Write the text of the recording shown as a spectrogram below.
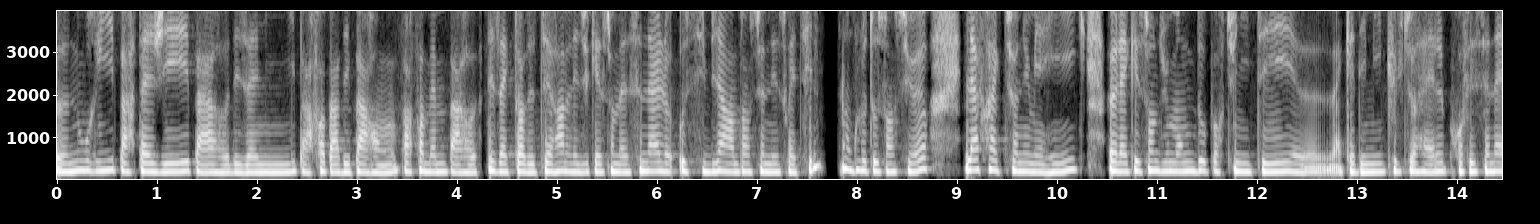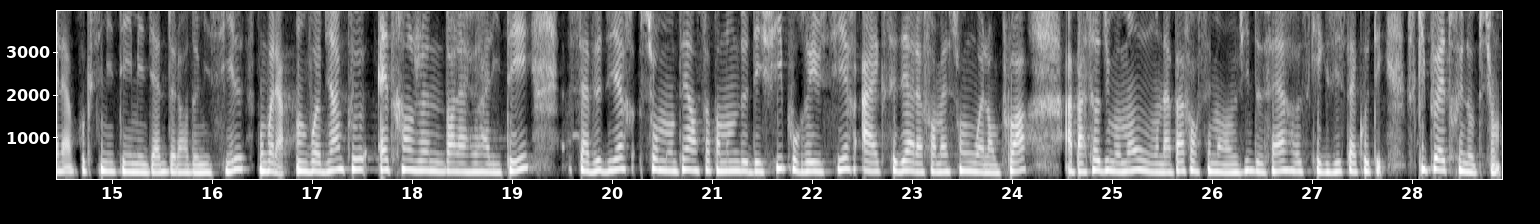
euh, nourrie, partagée par des amis, parfois par des parents, parfois même par des acteurs de terrain de l'éducation nationale, aussi bien intentionnés soient-ils. Donc l'autocensure, la fracture numérique, la question du manque d'opportunités académiques, culturelles, professionnelles à proximité immédiate de leur domicile. Donc voilà, on voit bien que être un jeune dans la ruralité, ça veut dire un certain nombre de défis pour réussir à accéder à la formation ou à l'emploi à partir du moment où on n'a pas forcément envie de faire euh, ce qui existe à côté. Ce qui peut être une option.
